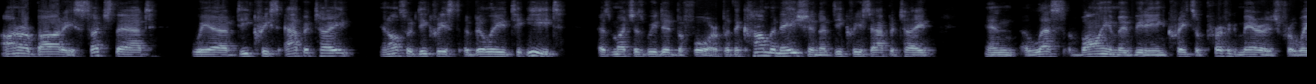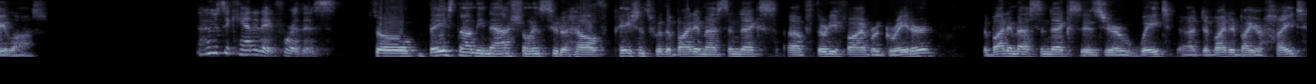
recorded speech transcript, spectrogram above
on our body such that we have decreased appetite and also decreased ability to eat as much as we did before. But the combination of decreased appetite and less volume of eating creates a perfect marriage for weight loss. Who's a candidate for this? So based on the National Institute of Health, patients with a body mass index of 35 or greater, the body mass index is your weight uh, divided by your height,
